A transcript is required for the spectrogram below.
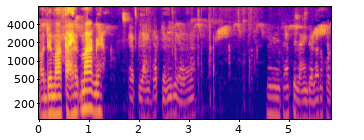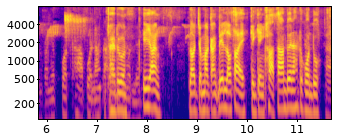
เราเดินมาไกลมากเลย แอบแรงแทบจะไม่เหลือแล้วนะไม่มีแทบจะแรงเดี๋ยวแล้วทุกคนตอนนี้ปวดขาปวดร่างกายใช่ทุกคน หมดเลยอีกอย่าง เราจะมากางเต็นท์เราใส่เก่งๆขาสั้นด้วยนะทุกคนดูใช่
